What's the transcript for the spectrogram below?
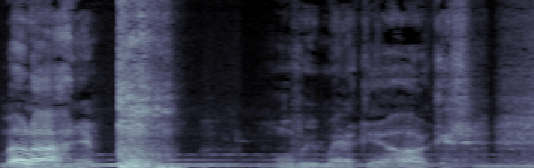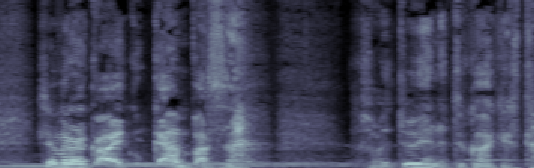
Mä lähden. Puh. Ovi melkein haakes. Sen verran kaiku kämpässä. Se oli tyhjennetty kaikesta.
